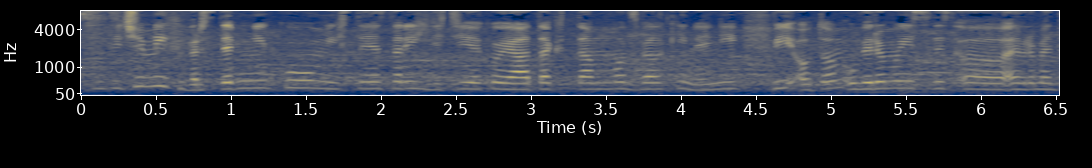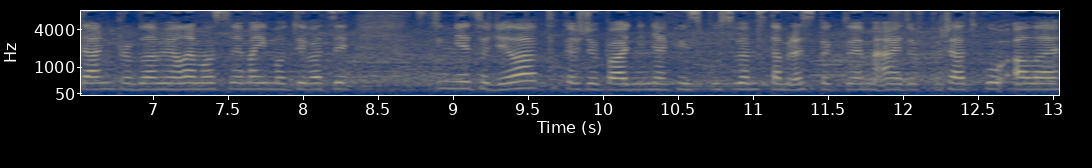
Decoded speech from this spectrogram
Co se týče mých vrstevníků, mých stejně starých dětí jako já, tak tam moc velký není. Ví o tom, uvědomují si ty uh, environmentální problémy, ale moc nemají motivaci tím něco dělat, každopádně nějakým způsobem se tam respektujeme a je to v pořádku, ale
